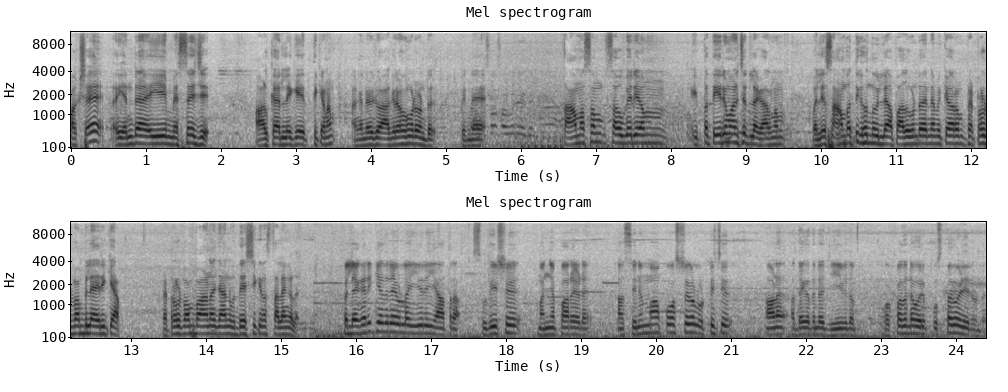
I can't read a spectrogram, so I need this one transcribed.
പക്ഷേ എന്റെ ഈ മെസ്സേജ് ആൾക്കാരിലേക്ക് എത്തിക്കണം. അങ്ങനെ ഒരു ആഗ്രഹം കൂടെ ഉണ്ട്. പിന്നെ താമസം സൗകര്യം ഇപ്പം തീരുമാനിച്ചിട്ടില്ല. കാരണം വലിയ സാമ്പത്തികമൊന്നുമില്ല. അപ്പോൾ അതുകൊണ്ട് തന്നെ മിക്കവാറും പെട്രോൾ പമ്പിലായിരിക്കാം. പെട്രോൾ പമ്പാണ് ഞാൻ ഉദ്ദേശിക്കുന്ന സ്ഥലങ്ങൾ. ഇപ്പോൾ ലഹരിക്കെതിരെയുള്ള ഈ ഒരു യാത്ര സുധീഷ് മഞ്ഞപ്പാറയുടെ ആ സിനിമാ പോസ്റ്ററുകൾ ഒട്ടിച്ച് ആണ് അദ്ദേഹത്തിന്റെ ജീവിതം ഒപ്പം തന്നെ ഒരു പുസ്തകം എഴുതിയിട്ടുണ്ട്.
